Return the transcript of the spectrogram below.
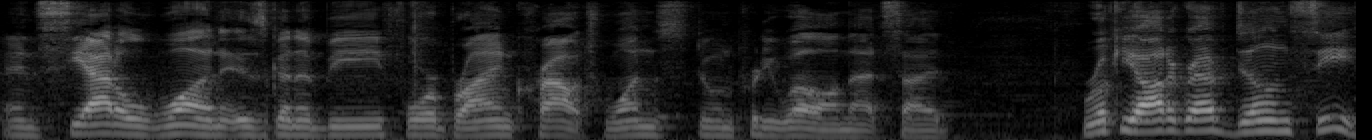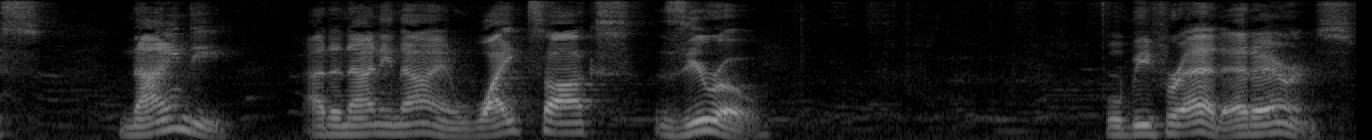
And Seattle 1 is going to be for Brian Crouch. One's doing pretty well on that side. Rookie autograph, Dylan Cease. 90 out of 99. White Sox 0 will be for Ed, Ed Aarons.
